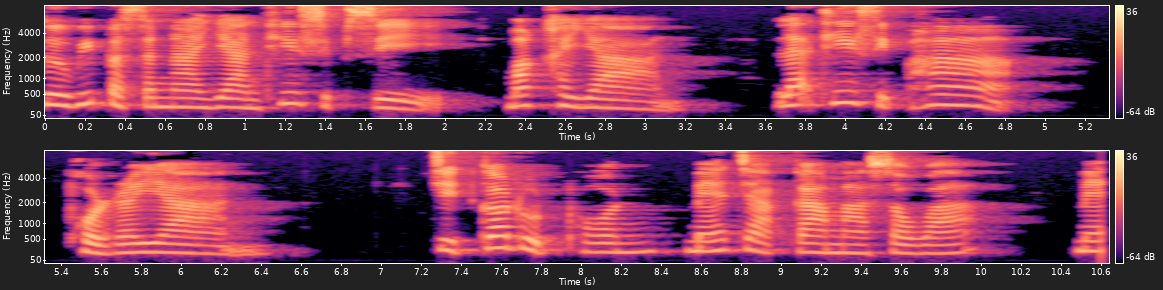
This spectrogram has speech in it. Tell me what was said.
คือวิปัสสนาญาณที่ 14มัคคยานและที่ 15 ผลญาณ จิตก็หลุดพ้น แม้จากกามาสวะ แม้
